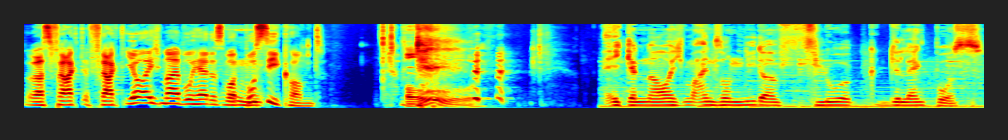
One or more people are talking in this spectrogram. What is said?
was fragt, fragt ihr euch mal, woher das Wort Bussi kommt? Oh. ich genau, ich meine so einen Niederflur-Gelenkbus.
